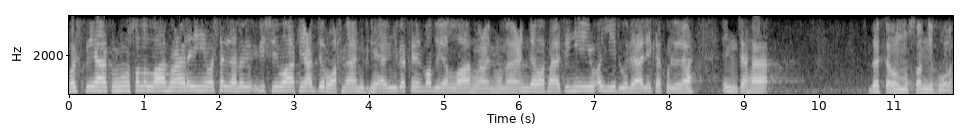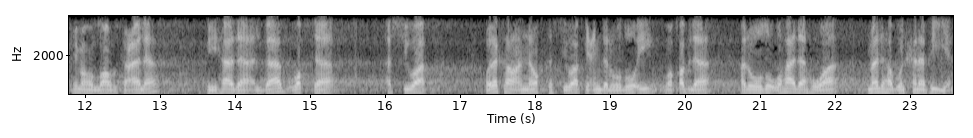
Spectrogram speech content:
واستياكه صلى الله عليه وسلم بسواك عبد الرحمن بن أبي بكر رضي الله عنهما عند وفاته يؤيد ذلك كله. انتهى. ذكر المصنف رحمه الله تعالى في هذا الباب وقت السواك. وذكر أن وقت السواك عند الوضوء وقبل الوضوء وهذا هو مذهب الحنفية.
